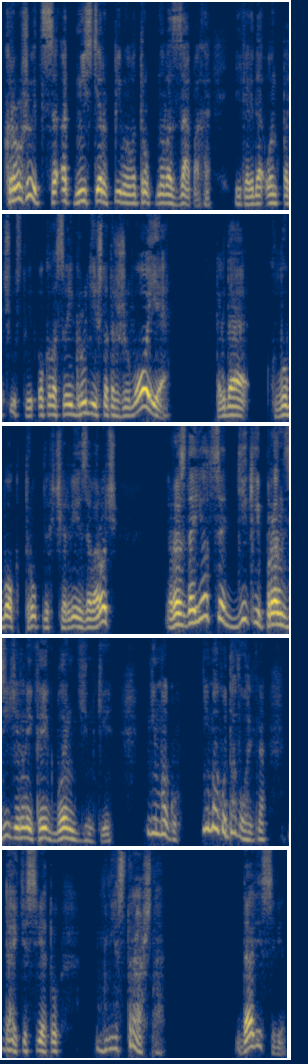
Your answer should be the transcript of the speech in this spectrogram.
кружится от нестерпимого трупного запаха, и когда он почувствует около своей груди что-то живое, когда клубок трупных червей заворочь, раздается дикий пронзительный крик блондинки. — Не могу, не могу, довольно. Дайте свету. Мне страшно. Дали свет.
